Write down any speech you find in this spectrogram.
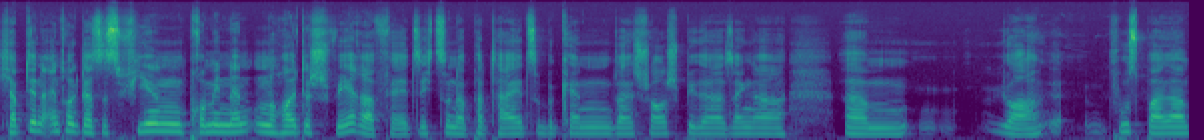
Ich habe den Eindruck, dass es vielen Prominenten heute schwerer fällt, sich zu einer Partei zu bekennen, sei es Schauspieler, Sänger, ähm, ja, Fußballer.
